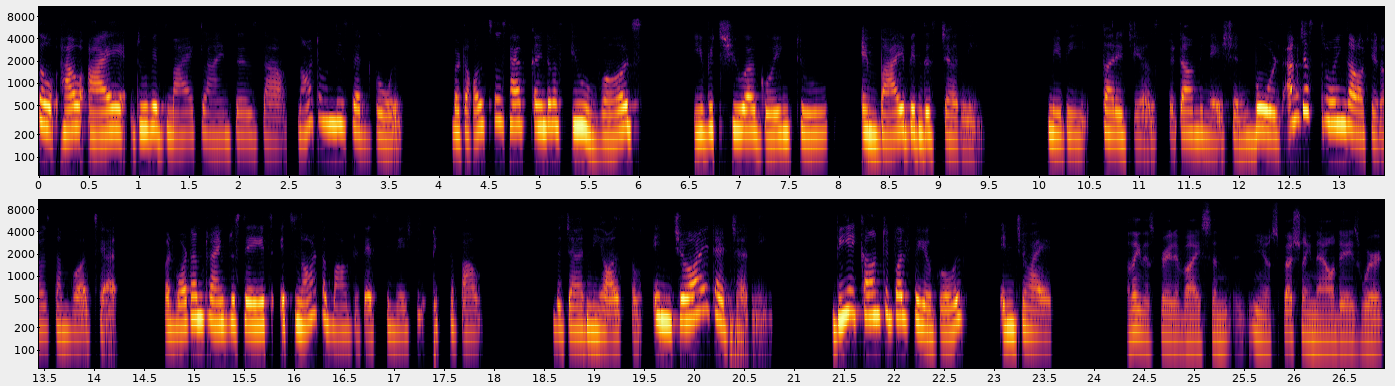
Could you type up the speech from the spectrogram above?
So, how I do with my clients is uh, not only set goals, but also have kind of a few words which you are going to imbibe in this journey. Maybe courageous, determination, bold. I'm just throwing out, you know, some words here. But what I'm trying to say is it's not about the destination, it's about the journey also. Enjoy that journey. Be accountable for your goals. Enjoy it. I think that's great advice. And, you know, especially nowadays where,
